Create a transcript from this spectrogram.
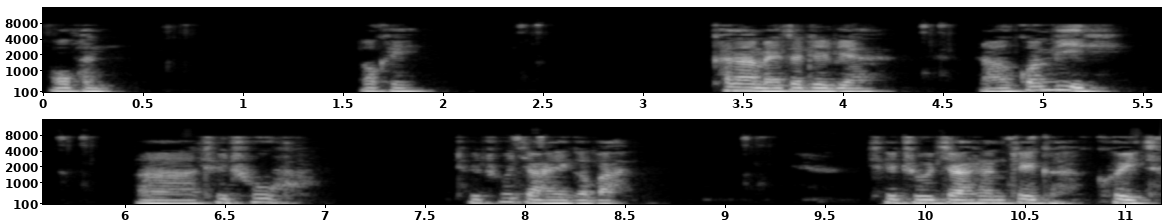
，Open，OK，看到没，在这边，然后关闭，啊，退出，退出加一个吧，退出加上这个 Quit，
